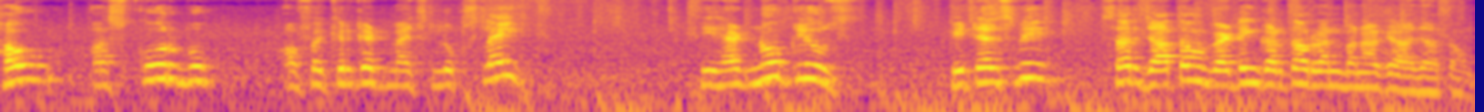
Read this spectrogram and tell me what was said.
how a scorebook of a cricket match looks like, he had no clues he tells me sir जाता हूँ बैटिंग करता हूँ रन बना के आ जाता हूँ.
